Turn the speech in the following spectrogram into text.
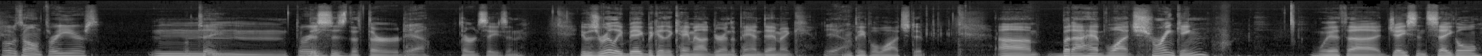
What was on three years? or two? Mm, Three? This is the third. Yeah. Third season. It was really big because it came out during the pandemic. Yeah. And people watched it. Um, but I have watched Shrinking with uh, Jason Segel,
